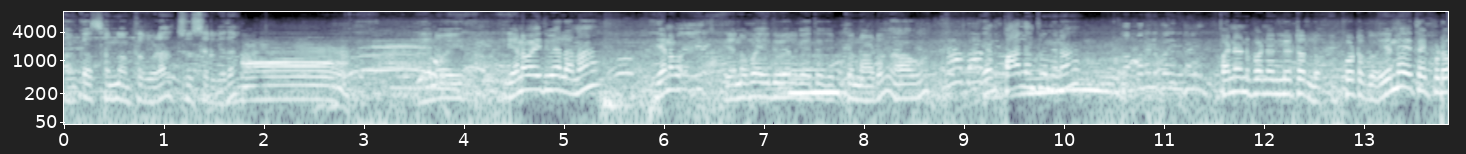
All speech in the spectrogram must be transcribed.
సంకాసన్న అంతా కూడా చూశారు కదా. ఎనభై ఎనభై ఐదు వేలనా? ఎనభై ఎనభై ఐదు వేలకి అయితే చెప్తున్నాడు ఆవు. ఎంత పాలు ఎంత ఉందినా? పన్నెండు పన్నెండు లీటర్లు పూటకు. ఎన్నో అవుతాయి ఇప్పుడు?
